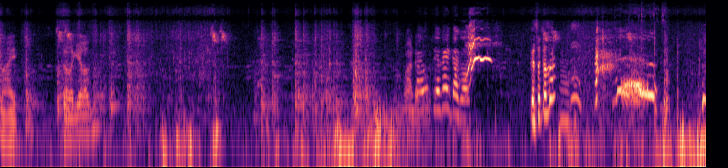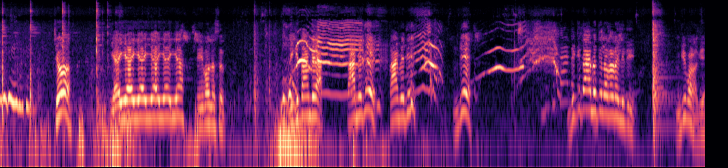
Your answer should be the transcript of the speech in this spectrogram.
नाही चला गेला काय उपयोग आहे का ग कसं कसं चो या या या या या या हे बावलं सर दे तांब्या तांबे दे तांबे दे. दे. दे की तांबे तिला रडायली ती. घे बाळा घे.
